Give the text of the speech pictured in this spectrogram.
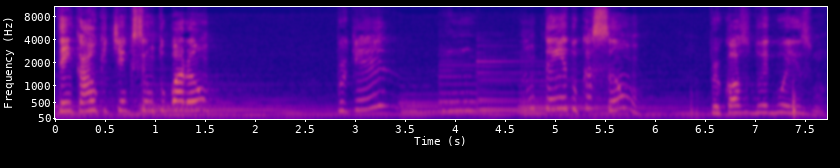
Tem carro que tinha que ser um tubarão. Porque tem educação por causa do egoísmo.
